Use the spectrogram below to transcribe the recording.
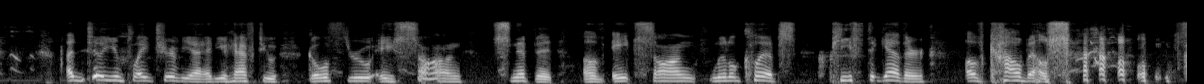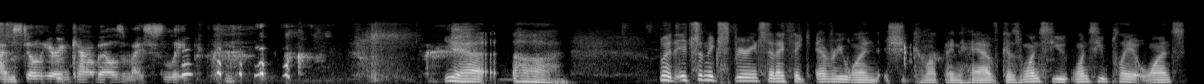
until you play trivia and you have to go through a song snippet of eight song little clips pieced together of cowbell sounds. I'm still hearing cowbells in my sleep. Yeah, uh, but it's an experience that I think everyone should come up and have because once you once you play it once,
